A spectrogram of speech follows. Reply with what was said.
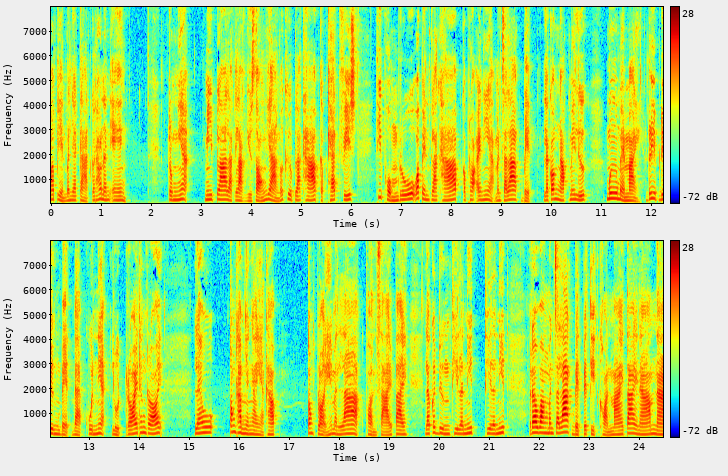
มาเปลี่ยนบรรยากาศก็เท่านั้นเอง ตรงเนี้ยมีปลาหลักๆ อยู่สองอย่างก็คือปลาคาร์ฟกับ catfish ที่ผมรู้ว่าเป็นปลาคาร์ฟก็เพราะไอ้เนี่ยมันจะลากเบ็ด แล้วก็งับไม่ลึก มือใหม่ ๆ รีบดึงเบ็ดแบบคุณเนี่ยหลุดร้อยทั้งร้อย แล้วต้องทำยังไงอะครับ ต้องปล่อยให้มันลากผ่อนสายไป แล้วก็ดึงทีละนิดทีละนิด ระวังมันจะลากเบ็ดไปติดขอนไม้ใต้น้ำนะ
